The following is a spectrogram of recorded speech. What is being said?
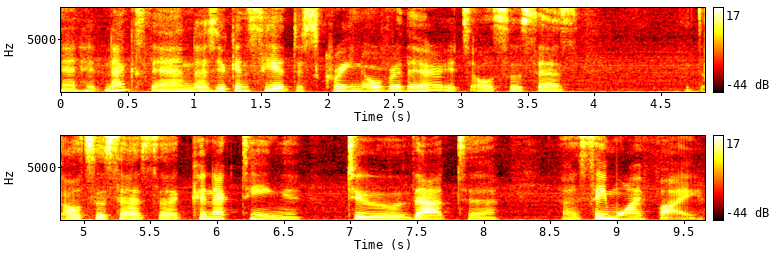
And hit next. And as you can see at the screen over there it also says it also says uh, connecting to that uh, same Wi-Fi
